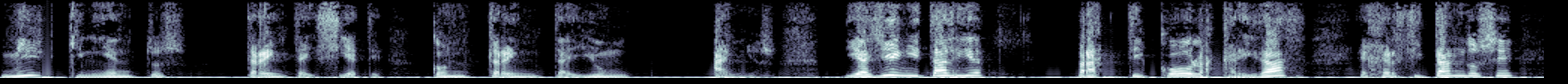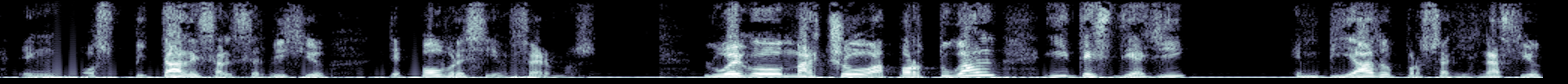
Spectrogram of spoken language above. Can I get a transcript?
1537, con treinta y un años. Y allí en Italia practicó la caridad ejercitándose en hospitales al servicio de pobres y enfermos. Luego marchó a Portugal y desde allí, enviado por San Ignacio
